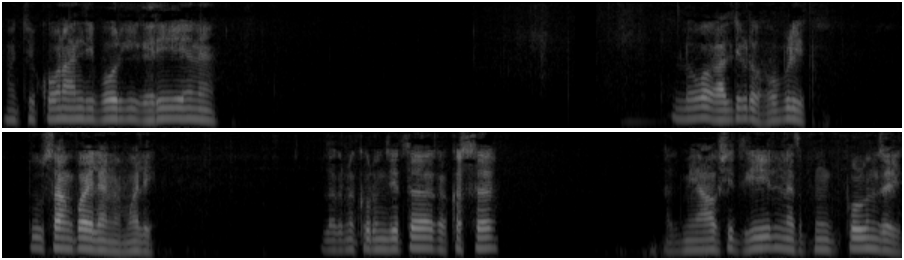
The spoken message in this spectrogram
म्हणजे कोण आणली पोरगी घरी ये ना लोक घाल तिकडे होबळीत. तू सांग पाहिलं ना मला. लग्न करून देतं का कसं? मी औषध घेईल ना तर पळून जाईल.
